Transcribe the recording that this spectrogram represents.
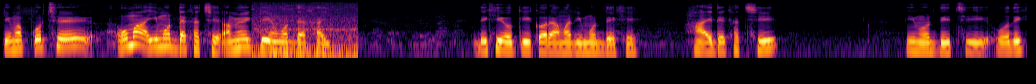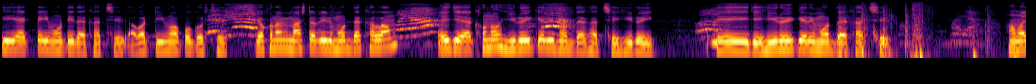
টিম আপ করছে ওমা ইমোট দেখাচ্ছে, আমিও একটু ইমোট দেখাই। দেখি ও কী করে আমার রিমোট দেখে। হাই দেখাচ্ছি। ইমোট দিচ্ছি। ও দেখি একটা ইমোটই দেখাচ্ছে, আবার টিম আপও করছে। যখন আমি মাস্টারের রিমোট দেখালাম, এই যে এখনও হিরোইকের রিমোট দেখাচ্ছে হিরোইক এই যে হিরোইকের রিমোট দেখাচ্ছে। আমার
